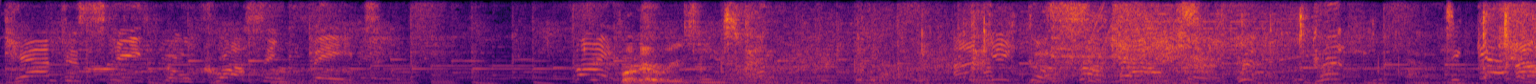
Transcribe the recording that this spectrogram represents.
Can't escape from crossing fate. For good reasons. Together.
